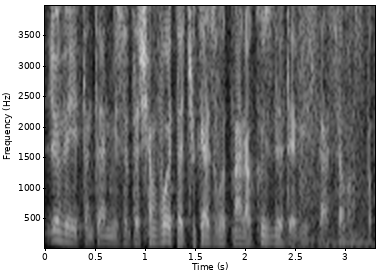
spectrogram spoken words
Jövő héten természetesen folytatjuk, ez volt már a küzdőtér, visztát szevasztok.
